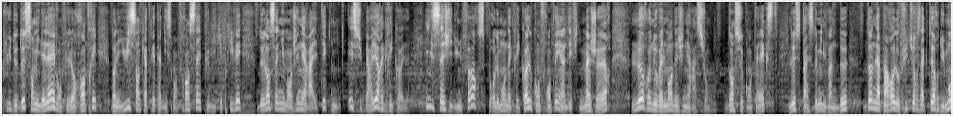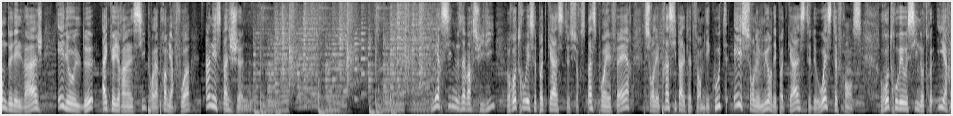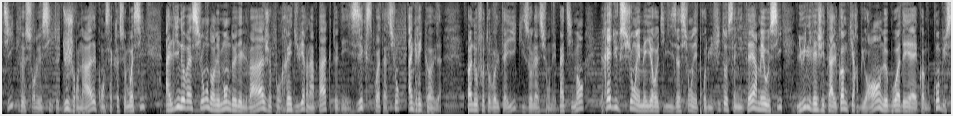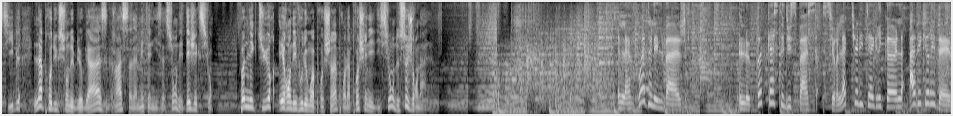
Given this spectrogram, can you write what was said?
Plus de 200 000 élèves ont fait leur rentrée dans les 804 établissements français, publics et privés, de l'enseignement général, technique et supérieur agricole. Il s'agit d'une force pour le monde agricole confronté à un défi majeur, le renouvellement des générations. Dans ce contexte, le SPACE 2022 donne la parole aux futurs acteurs du monde de l'élevage et le Hall 2 accueillera ainsi pour la première fois un espace jeune. Merci de nous avoir suivis. Retrouvez ce podcast sur space.fr, sur les principales plateformes d'écoute et sur le mur des podcasts de Ouest France. Retrouvez aussi notre e-article sur le site du journal consacré ce mois-ci à l'innovation dans le monde de l'élevage pour réduire l'impact des exploitations agricoles panneaux photovoltaïques, isolation des bâtiments, réduction et meilleure utilisation des produits phytosanitaires, mais aussi l'huile végétale comme carburant, le bois des haies comme combustible, la production de biogaz grâce à la méthanisation des déjections. Bonne lecture et rendez-vous le mois prochain pour la prochaine édition de ce journal. La voix de l'élevage. Le podcast du space sur l'actualité agricole avec Eureden.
